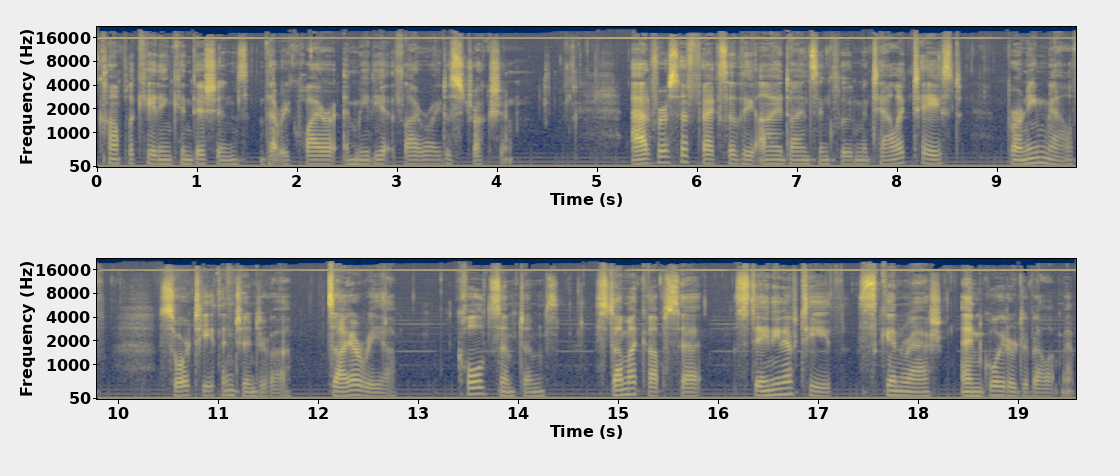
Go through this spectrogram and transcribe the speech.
complicating conditions that require immediate thyroid destruction. Adverse effects of the iodines include metallic taste, burning mouth, sore teeth and gingiva, diarrhea, cold symptoms, stomach upset, staining of teeth, skin rash, and goiter development.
